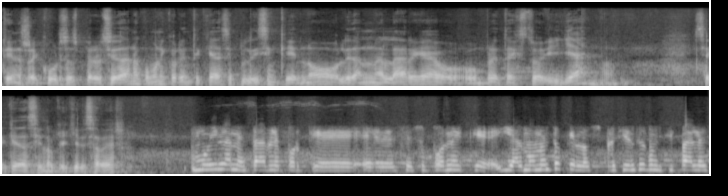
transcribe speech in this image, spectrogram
tienes recursos, pero el ciudadano común y corriente, ¿qué hace? Pues le dicen que no, le dan una larga o, un pretexto y ya, ¿no? Se queda sin lo que quiere saber muy lamentable porque eh, se supone que, y al momento que los presidentes municipales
